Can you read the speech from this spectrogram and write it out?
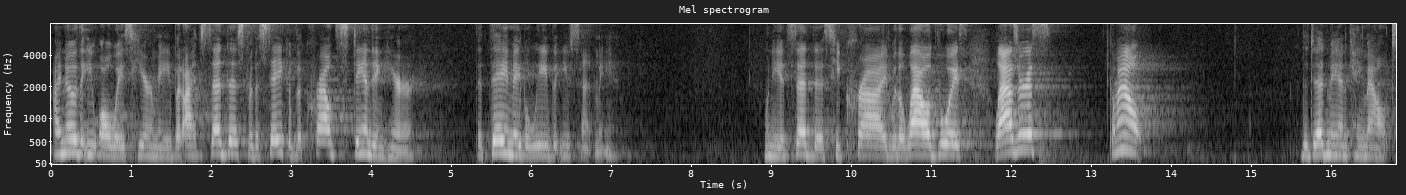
I know that you always hear me, but I have said this for the sake of the crowd standing here, that they may believe that you sent me. When he had said this, he cried with a loud voice, Lazarus, come out. The dead man came out,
